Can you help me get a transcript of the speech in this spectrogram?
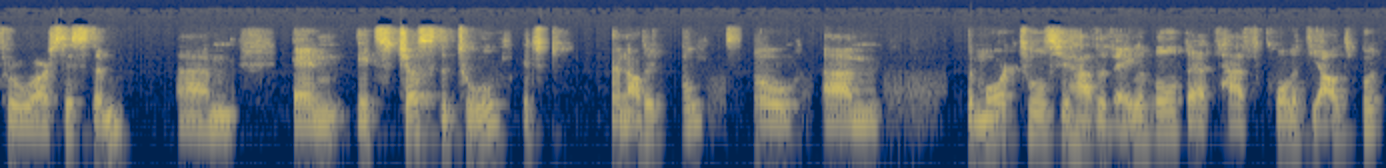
through our system. Um, and it's just a tool. It's another tool. So um, the more tools you have available that have quality output,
